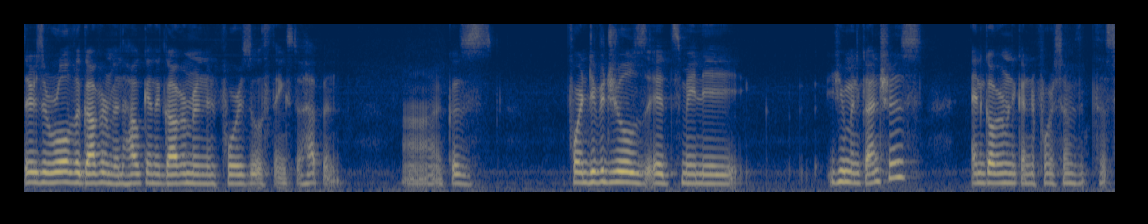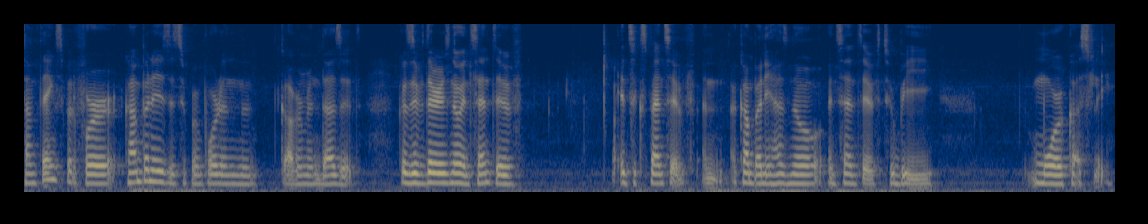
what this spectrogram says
there's a role of the government. How can the government enforce those things to happen? Because for individuals, it's mainly human conscious, and government can enforce some some things. But for companies, it's super important that government does it. Because if there is no incentive, it's expensive, and a company has no incentive to be more costly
